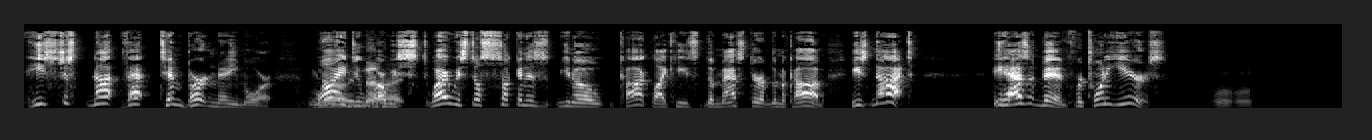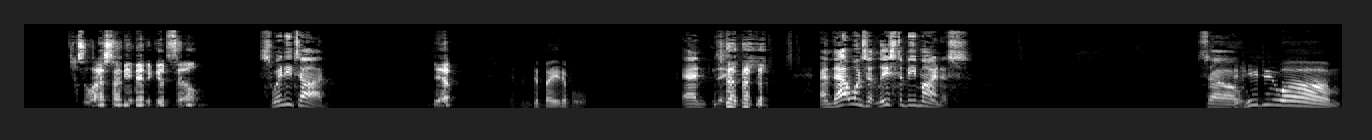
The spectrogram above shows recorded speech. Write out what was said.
he's just not that Tim Burton anymore. Why No, do not. are we st- why are we still sucking his you know cock like he's the master of the macabre? He's not. He hasn't been for 20 years. Mm-mm. It's the last time he made a good film. Sweeney Todd. Yep. Debatable. and and that one's at least a B minus. So Did he do um?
